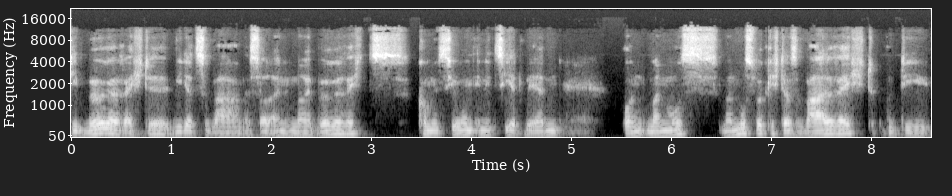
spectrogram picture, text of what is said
die Bürgerrechte wieder zu wahren. Es soll eine neue Bürgerrechtskommission initiiert werden und man muss, man muss wirklich das Wahlrecht und die,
